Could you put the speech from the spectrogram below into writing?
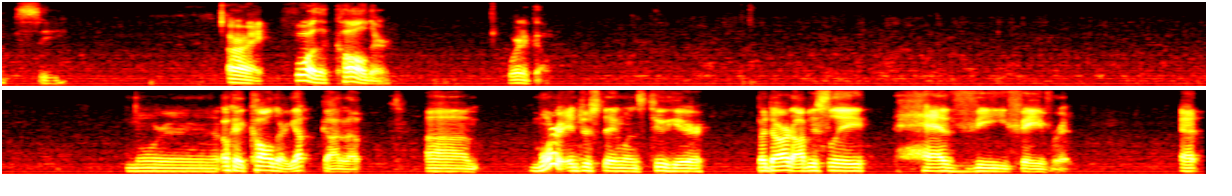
let's see. All right for the Calder. Where'd it go? More okay, Calder. Yep, got it up. Um, more interesting ones too here. Bedard, obviously, heavy favorite at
